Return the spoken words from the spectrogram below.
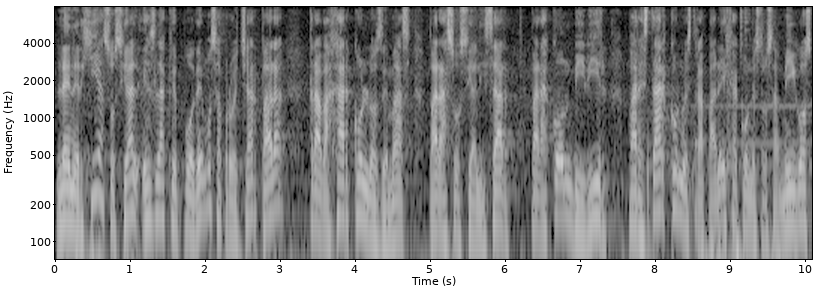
La energía social es la que podemos aprovechar para trabajar con los demás, para socializar, para convivir, para estar con nuestra pareja, con nuestros amigos,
